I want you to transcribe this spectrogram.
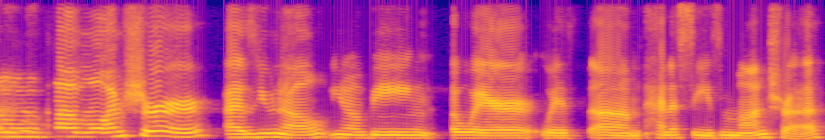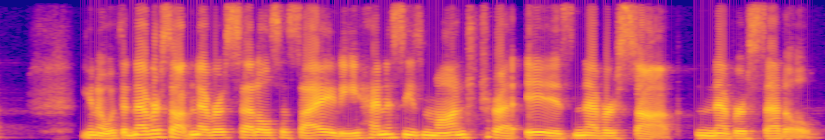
Uh, well, I'm sure, as you know, you know, being aware with um, Hennessy's mantra, you know, with the never stop, never settle society, Hennessy's mantra is never stop, never settle.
